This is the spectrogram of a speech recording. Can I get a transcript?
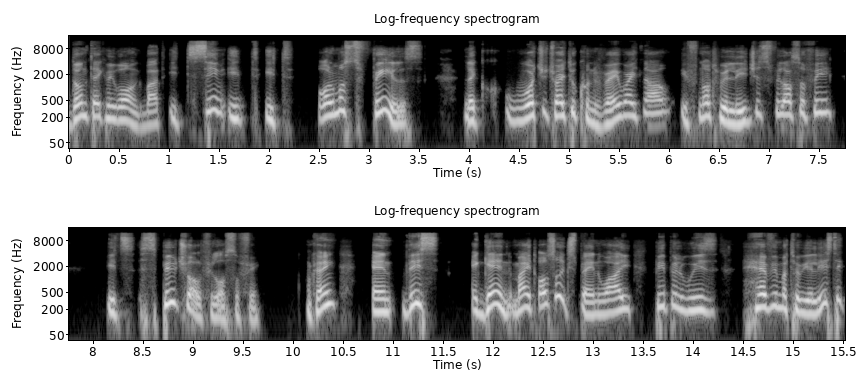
don't take me wrong but it seems it it almost feels like what you try to convey right now if not religious philosophy it's spiritual philosophy okay? And this again might also explain why people with heavy materialistic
